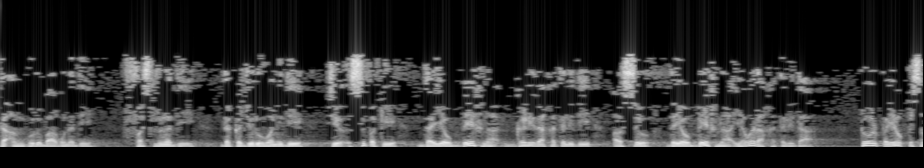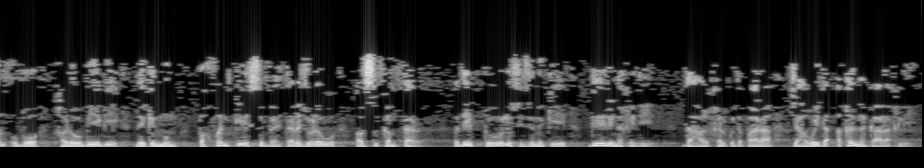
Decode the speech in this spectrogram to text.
د انګورو باغونه دي فصلونه دي د کجورو ونې دي چې سپکی د یو بیخ نه غړي راختلې دي او سو د یو بیخ نه یو راختلې ده ټول په یو قسم اوبو خړوبېږي لیکن مونږ په خوند کې څه بهتر جوړو او څه کمتر په دې ټولو سيزونو کې ډېرې نخې دي د هغه خلکو لپاره چې هغوی د عقل نه کار اخلي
